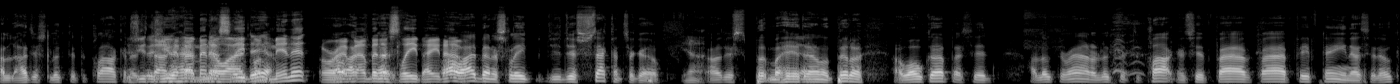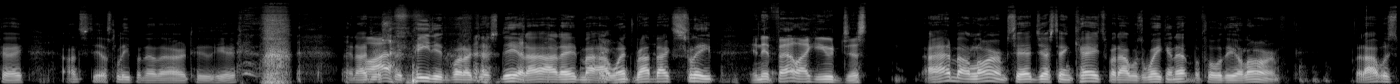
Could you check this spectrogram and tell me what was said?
I, I just looked at the clock and I you thought, you have I been no asleep idea. a minute or Oh, have I- I, been asleep eight Oh, hours? Oh, I'd been asleep just seconds ago. Yeah. I just put my head down on the pillow. I woke up. I said, I looked around. I looked at the clock. It said five five fifteen. I said, okay, I'm still sleep another hour or two here. And I just I- repeated what I just did. I, I, laid my, I went right back to sleep. And it felt like you just, I had my alarm set just in case, but I was waking up before the alarm. But I was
